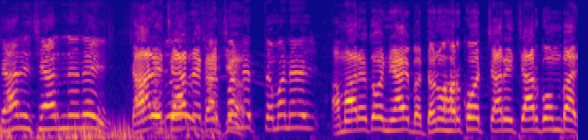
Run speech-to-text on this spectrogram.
ચારે ચાર ને નહીં. ચારે ચાર ને કાઢશે તમને અમારે તો ન્યાય બધાનો હરખો જ ચારે ચાર ગોમબાર.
